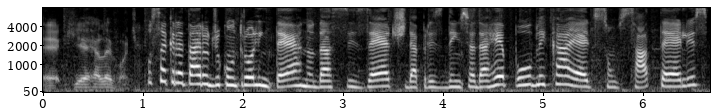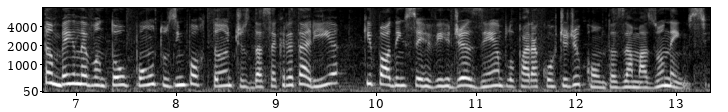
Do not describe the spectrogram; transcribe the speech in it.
é, que é relevante. O secretário de Controle Interno da CISET da Presidência da República, Edson Sateles, também levantou pontos importantes da secretaria que podem servir de exemplo para a Corte de Contas amazonense.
